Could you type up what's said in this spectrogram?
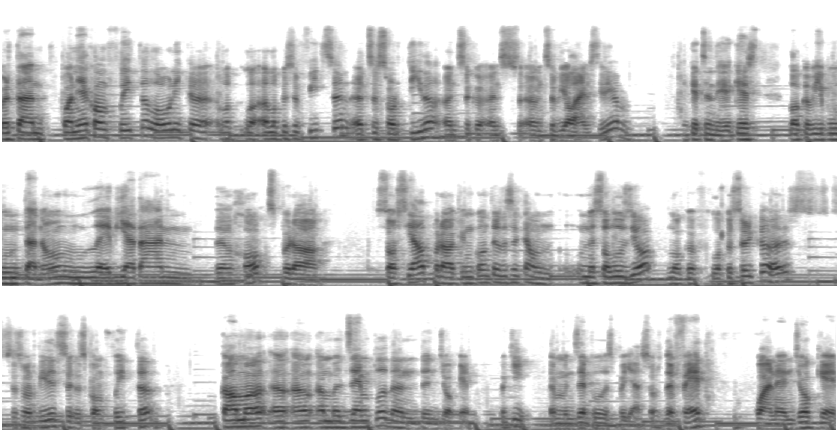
Per tant, quan hi ha conflicte, l'única, lo que se fixen és la sortida en en la violència, diguem. En aquest sentit, aquest, el que havia apuntat, no? un leviatán d'en Hobbes, però social, però que en comptes de cercar un, una solució, el que, el que cerca és la sortida, el conflicte, com a, a, amb exemple d'en d'en Joker, aquí, amb exemple dels pallassos. De fet, quan en Joker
